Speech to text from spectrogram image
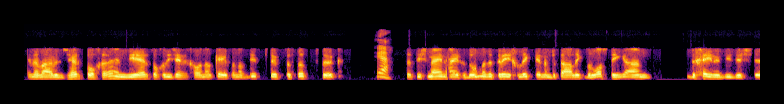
En dan waren dus hertoggen. En die hertoggen die zeggen gewoon, oké, vanaf dit stuk tot dat stuk. ja. Dat is mijn eigendom, maar dat regel ik. En dan betaal ik belasting aan degene die dus eh,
